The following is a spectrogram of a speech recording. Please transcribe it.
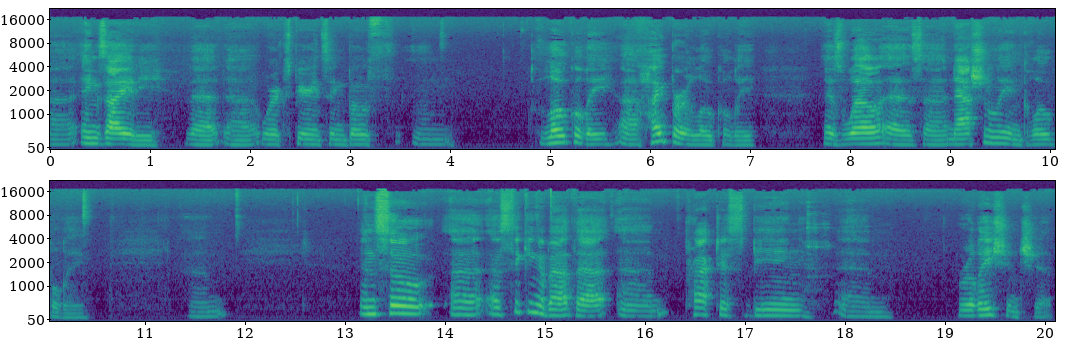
uh, anxiety that uh, we're experiencing both um, locally, uh, hyper locally, as well as uh, nationally and globally. Um, and so uh, I was thinking about that um, practice being um, relationship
